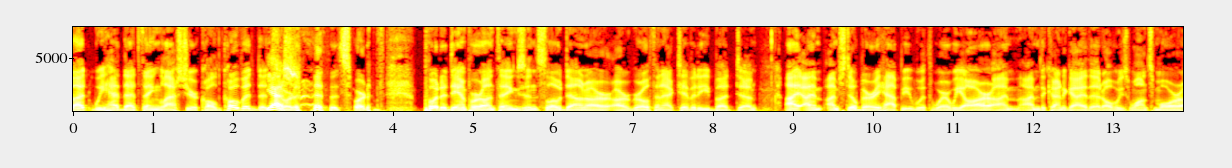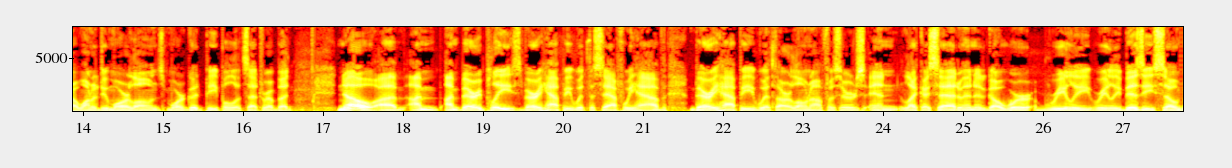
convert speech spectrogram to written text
But we had that thing last year called COVID that Yes. sort of that sort of put a damper on things and slowed down our, our growth and activity. But um, I, I'm I'm still very happy with where we are. I'm I'm the kind of guy that always wants more. I want to do more loans, more good people, etc. But no, um, I'm I'm very pleased, very happy with the staff we have, very happy with our loan officers, and like I said a minute ago, we're really really busy. So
